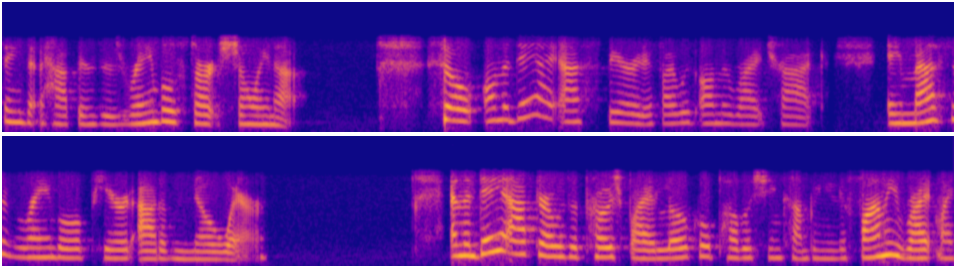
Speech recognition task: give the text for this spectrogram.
thing that happens is rainbows start showing up. So on the day I asked Spirit if I was on the right track, a massive rainbow appeared out of nowhere. And the day after, I was approached by a local publishing company to finally write my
